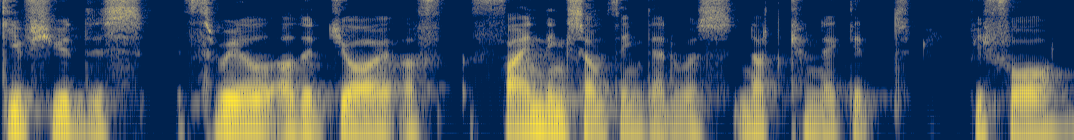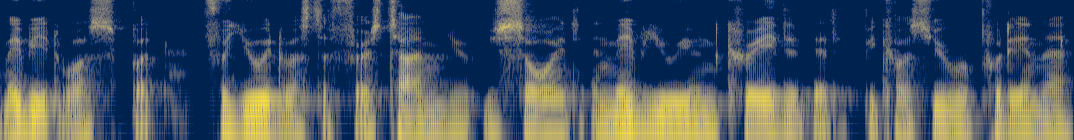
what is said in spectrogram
gives you this thrill or the joy of finding something that was not connected before maybe it was but for you it was the first time you, you saw it and maybe you even created it because you were put in a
